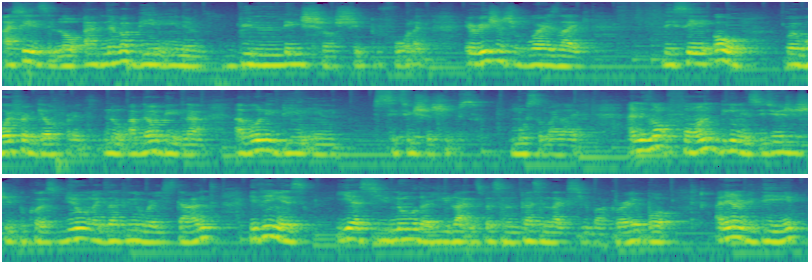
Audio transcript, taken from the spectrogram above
I say this a lot. I've never been in a relationship before, like a relationship where it's like they say, oh, we're boyfriend girlfriend. No, I've never been in that. I've only been in situationships most of my life. And it's not fun being in a situationship because you don't exactly know where you stand. The thing is yes you know that you like this person and the person likes you back right? But at the end of the day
